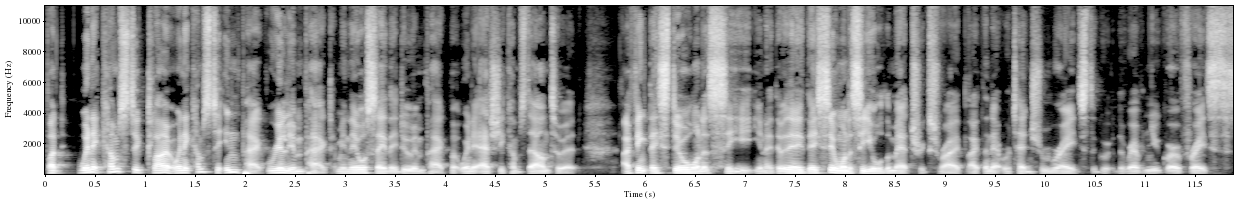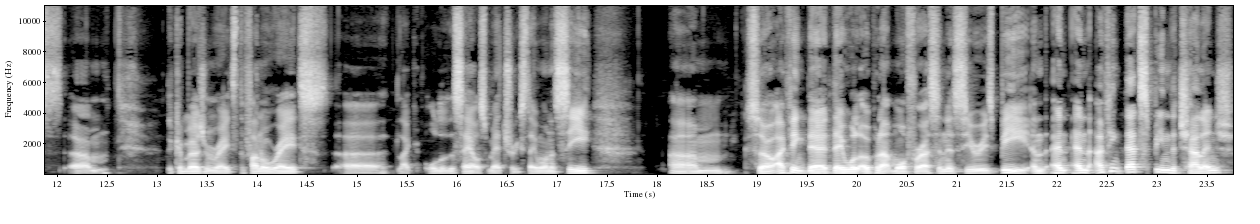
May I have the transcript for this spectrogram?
But when it comes to climate, when it comes to impact, real impact, I mean, they all say they do impact, but when it actually comes down to it. I think they still want to see, you know, they, they still want to see all the metrics, right? Like the net retention rates, the, the revenue growth rates, um, the conversion rates, the funnel rates, uh, like all of the sales metrics they want to see. Um, so I think that they will open up more for us in a Series B, and and and I think that's been the challenge.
